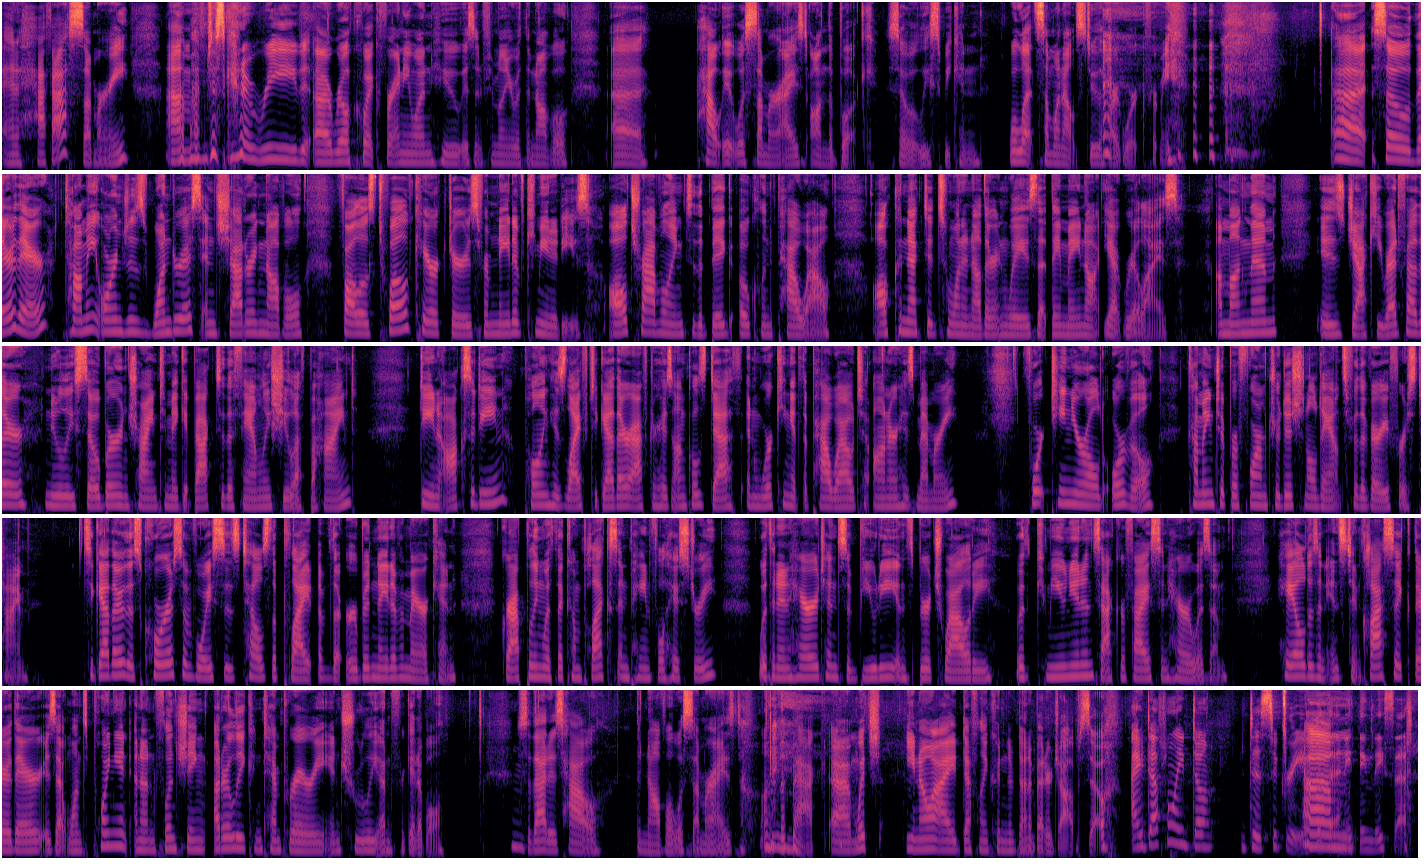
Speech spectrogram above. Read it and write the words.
a half-ass summary, um, I'm just going to read uh, real quick for anyone who isn't familiar with the novel, uh, how it was summarized on the book. So at least we can, we'll let someone else do the hard work for me. Uh, so there, there. Tommy Orange's wondrous and shattering novel follows 12 characters from native communities, all traveling to the big Oakland powwow, all connected to one another in ways that they may not yet realize. Among them is Jacquie Red Feather, newly sober and trying to make it back to the family she left behind. Dene Oxendene, pulling his life together after his uncle's death and working at the powwow to honor his memory. 14 year old Orvil, coming to perform traditional dance for the very first time. Together, this chorus of voices tells the plight of the urban Native American, grappling with a complex and painful history, with an inheritance of beauty and spirituality, with communion and sacrifice and heroism. Hailed as an instant classic, There There is at once poignant and unflinching, utterly contemporary, and truly unforgettable. So that is how the novel was summarized on the back, um, which, you know, I definitely couldn't have done a better job. So. I definitely don't disagree Um, with anything they said.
